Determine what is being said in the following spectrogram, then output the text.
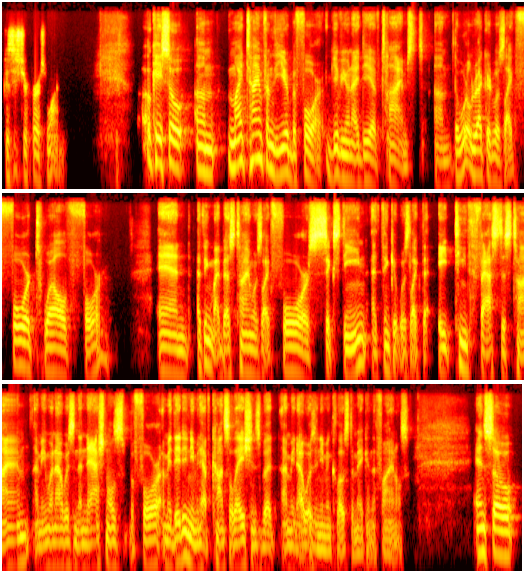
Because it's your first one. Okay, so um, my time from the year before, give you an idea of times. Um, the world record was like 412 4. And I think my best time was like 416. I think it was like the 18th fastest time. I mean, when I was in the nationals before, I mean, they didn't even have consolations, but I mean, I wasn't even close to making the finals. And so,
